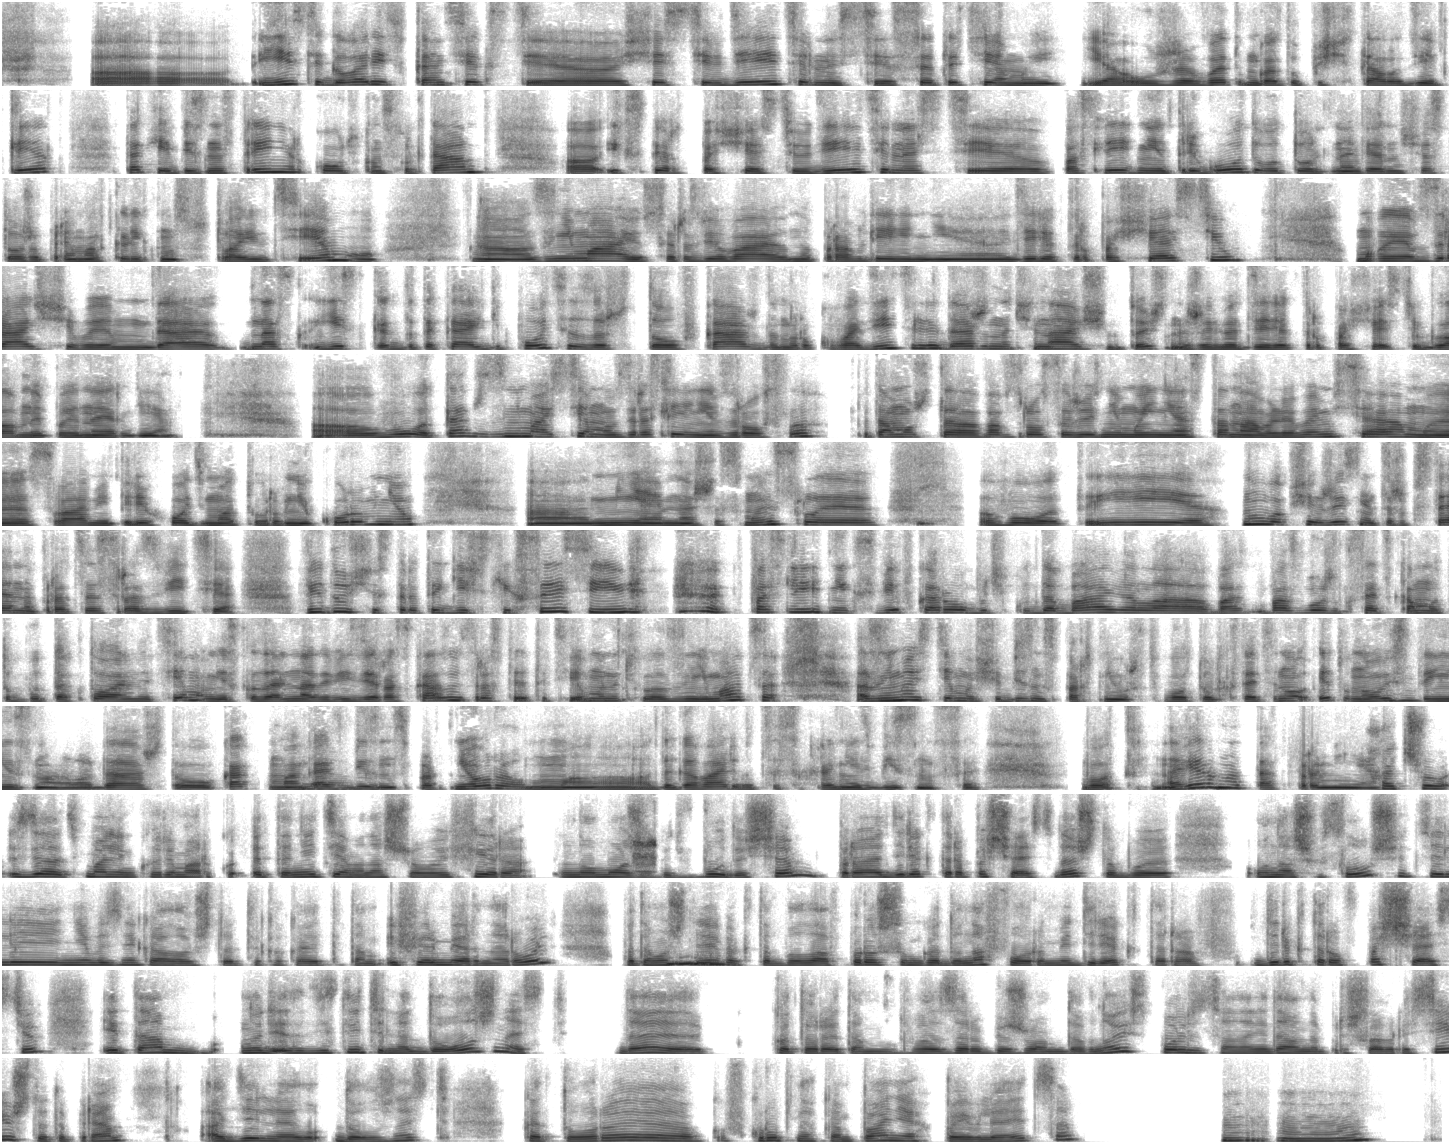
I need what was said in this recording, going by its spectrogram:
если говорить в контексте счастья в деятельности, с этой темой я уже в этом году посчитала 9 лет. Так, я бизнес-тренер, коуч-консультант, а, эксперт по счастью в деятельности. Последние три года, вот, Оль, наверное, сейчас тоже прям откликнусь в твою тему, а, занимаюсь и развиваю направление директора по счастью. Мы взращиваем, да, у нас есть как бы такая гипотеза, что в каждом руководителе, даже начинающем, точно живет директор по счастью, главный по энергии. А, вот. Также занимаюсь темой взросления взрослых, потому что во взрослой жизни мы не останавливаемся, мы с вами переходим от уровня к уровню. А, меняем наши смыслы. Вот. И, ну, вообще жизнь — это же постоянно процесс развития. Ведущий стратегических сессий, последний к себе в коробочку добавила. Возможно, кстати, кому-то будет актуальна тема. Мне сказали, надо везде рассказывать, раз ты этой темой начала заниматься. А занимаюсь темой еще бизнес-партнерств. Вот, только, кстати, ну, эту новость ты не знала, да, что как помогать да. бизнес-партнерам а, договариваться, сохранять бизнесы. Вот, наверное, так про меня. Хочу сделать маленькую ремарку. Это не тема нашего эфира, но, может быть, в будущем про директора по счастью, да, чтобы у наших слушателей не возникало, что это какая-то там эфемерная роль, потому что я как-то была в прошлом году на форуме директоров, директоров по счастью, и там, ну, это действительно должность, да, которая там за рубежом давно используется, она недавно пришла в Россию, что это прям отдельная должность, которая в крупных компаниях появляется.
